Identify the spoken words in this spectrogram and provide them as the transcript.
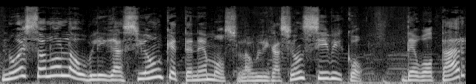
No es solo la obligación que tenemos, la obligación cívico de votar,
